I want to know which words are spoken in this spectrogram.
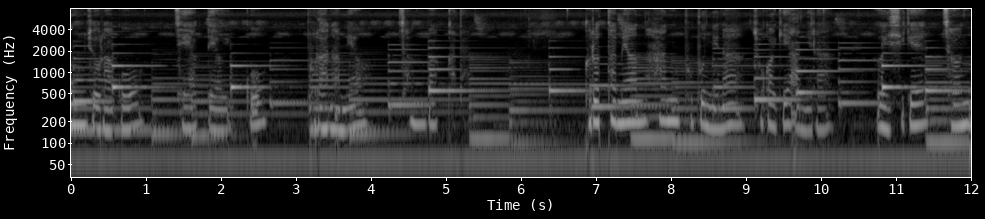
옹졸하고 제약되어 있고 불안하며 천박하다. 그렇다면 한 부분이나 조각이 아니라 의식의 전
